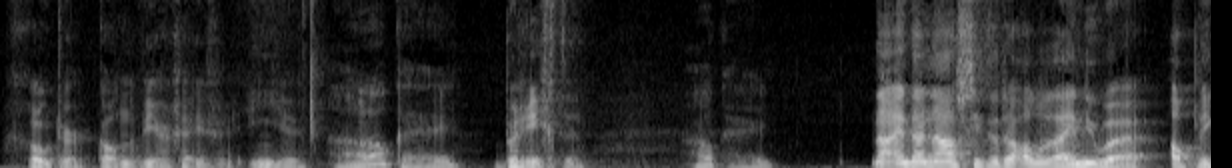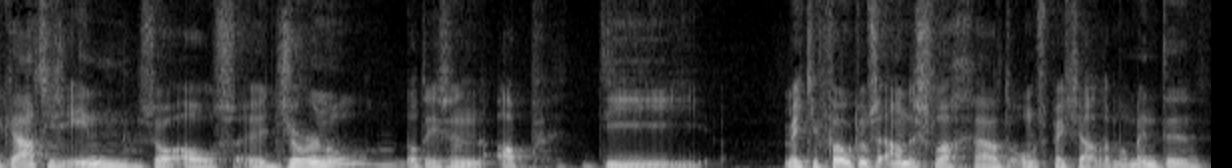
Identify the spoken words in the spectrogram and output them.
groter kan weergeven in je berichten. oké. Nou, en daarnaast zitten er allerlei nieuwe applicaties in, zoals eh, Journal. Dat is een app die met je foto's aan de slag gaat om speciale momenten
